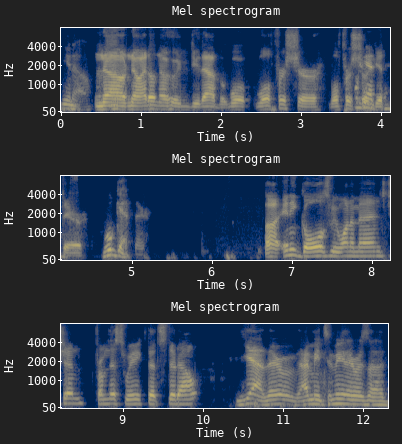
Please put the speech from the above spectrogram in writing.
you know. No, no, I don't know who would do that, but we'll we'll for sure we'll for We'll sure get get there. We'll get there. Uh, any goals we want to mention from this week that stood out? Yeah, there. I mean, to me, there was a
